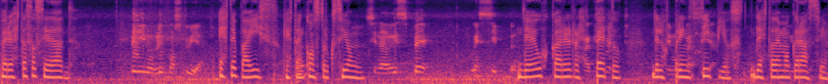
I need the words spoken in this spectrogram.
Pero esta sociedad, este país que está en construcción, debe buscar el respeto de los principios de esta democracia.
